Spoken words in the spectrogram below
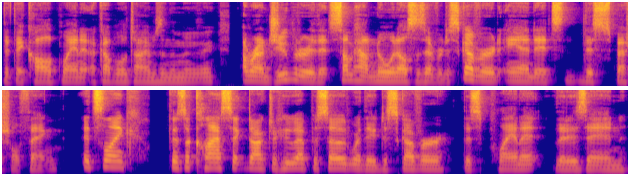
that they call a planet a couple of times in the movie around Jupiter that somehow no one else has ever discovered, and it's this special thing." It's like there's a classic Doctor Who episode where they discover this planet that is in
